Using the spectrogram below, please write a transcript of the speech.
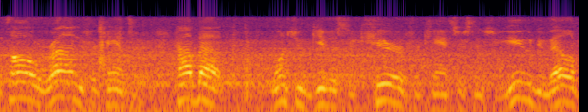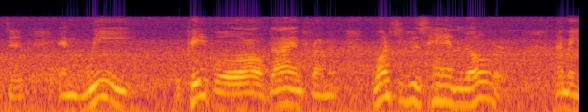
It's all run for cancer. How about once you give us a cure for cancer, since you developed it, and we, the people, are all dying from it, once you just hand it over? I mean,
